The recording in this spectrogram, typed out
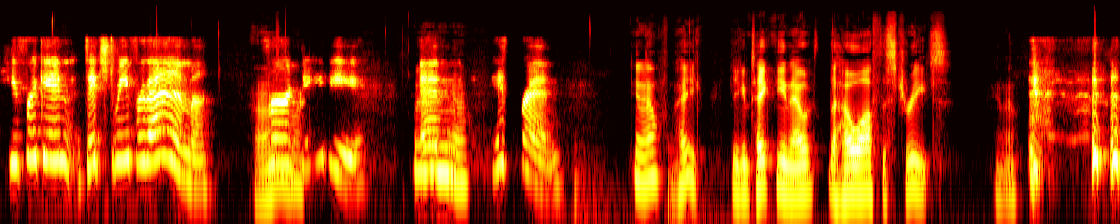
He freaking ditched me for them. For Oh, Davey well, and know, his friend. you know, hey, you can take you know the hoe off the streets. You know,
